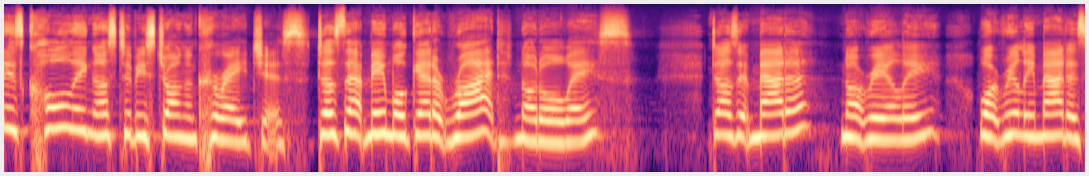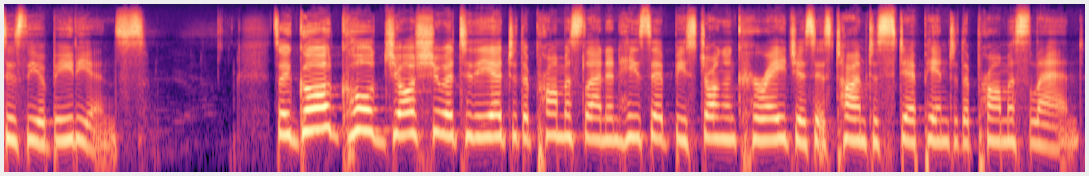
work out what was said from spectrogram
is calling us to be strong and courageous. Does that mean we'll get it right? Not always. Does it matter? Not really. What really matters is the obedience. So God called Joshua to the edge of the promised land and he said, Be strong and courageous. It's time to step into the promised land.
